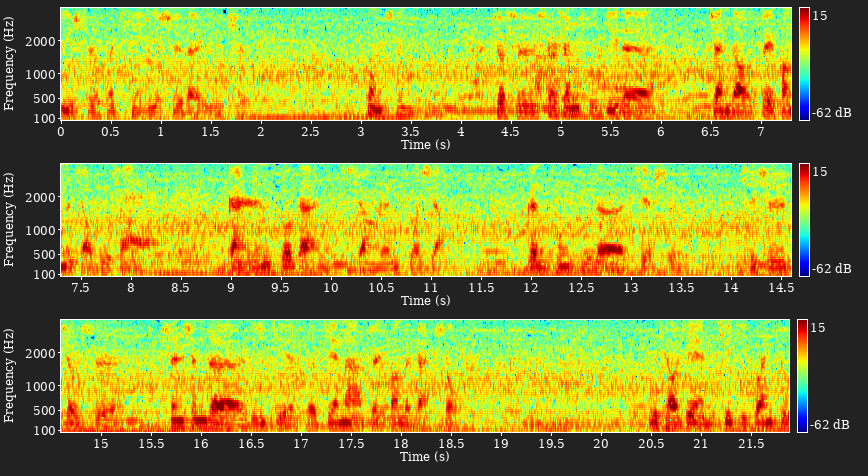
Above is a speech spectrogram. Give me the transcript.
意识和潜意识的一致。共情，就是设身处地的站到对方的角度上，感人所感，想人所想。更通俗的解释。其实就是深深的理解和接纳对方的感受，无条件积极关注，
